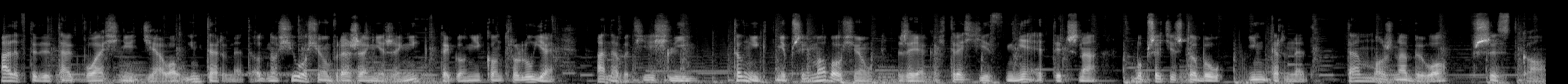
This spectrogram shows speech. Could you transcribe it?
Ale wtedy tak właśnie działał internet. Odnosiło się wrażenie, że nikt tego nie kontroluje, a nawet jeśli, to nikt nie przejmował się, że jakaś treść jest nieetyczna, bo przecież to był internet. Tam można było wszystko.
